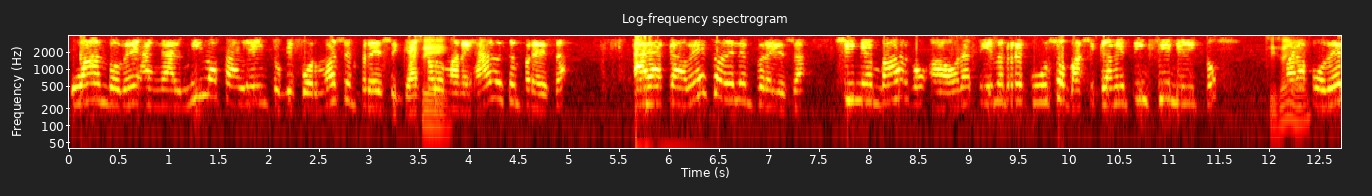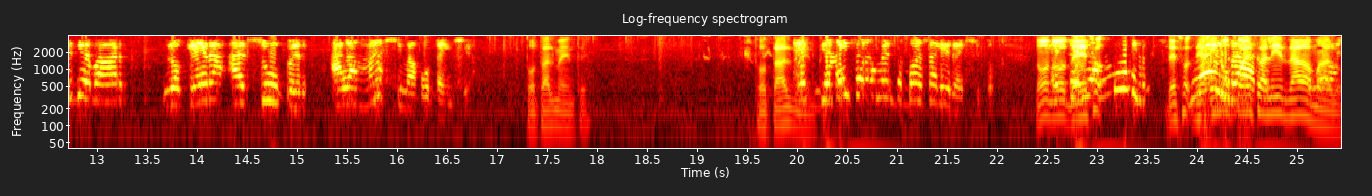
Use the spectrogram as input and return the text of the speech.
cuando dejan al mismo talento que formó esa empresa y que ha Sí. estado manejando esa empresa a la cabeza de la empresa. Sin embargo, ahora tienen recursos básicamente infinitos Sí, para poder llevar lo que era al súper a la máxima potencia. Totalmente. Totalmente. de ahí solamente puede salir éxito. No, no, Eh, de eso, muy- de eso, de ahí no puede salir nada malo.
